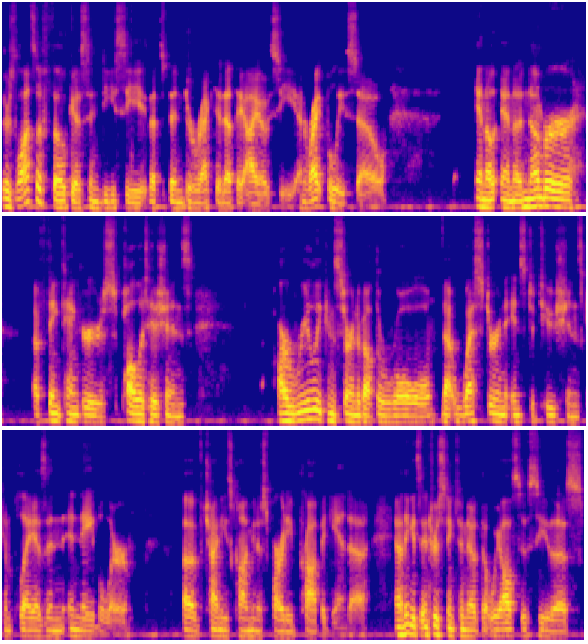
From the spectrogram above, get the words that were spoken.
There's lots of focus in DC that's been directed at the IOC, and rightfully so. And a, and a number of think tankers, politicians, are really concerned about the role that Western institutions can play as an enabler of Chinese Communist Party propaganda. And I think it's interesting to note that we also see this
